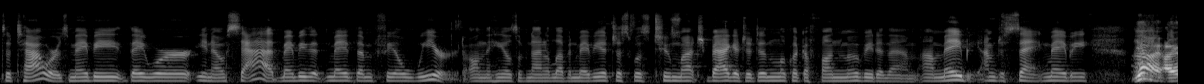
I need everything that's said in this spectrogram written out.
the towers. Maybe they were, you know, sad. Maybe that made them feel weird on the heels of 9/11. Maybe it just was too much baggage. It didn't look like a fun movie to them. Um, maybe I'm just saying. Maybe. Yeah, Um, I,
